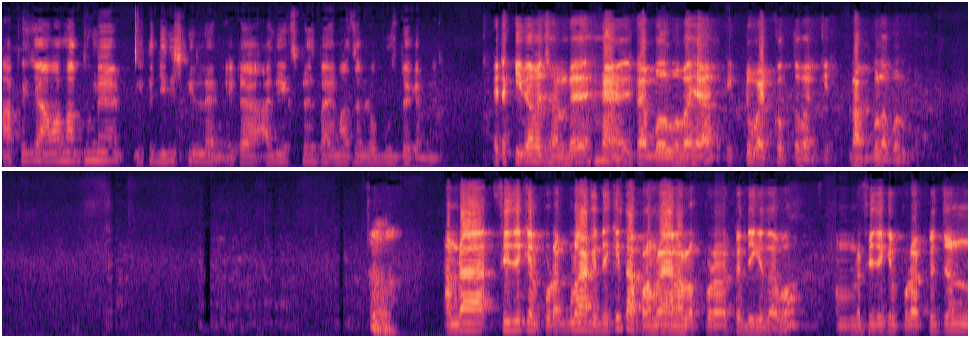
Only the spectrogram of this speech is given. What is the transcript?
আপনি যে আমার মাধ্যমে একটা জিনিস কিনলেন এটা আলি এক্সপ্রেস বা অ্যামাজন লোক বুঝবে কেমনে? এটা কীভাবে জানবে? হ্যাঁ এটা বলব ভাইয়া। একটু ওয়েট করতে হবে আর কি ধাপগুলা বলব। আমরা ফিজিক্যাল প্রোডাক্টগুলো আগে দেখি তারপর আমরা অ্যানালগ প্রোডাক্টের দিকে যাব। আমরা ফিজিক্যাল প্রোডাক্টের জন্য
